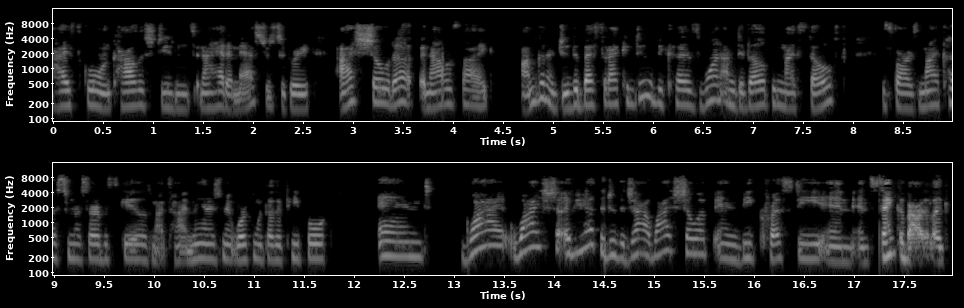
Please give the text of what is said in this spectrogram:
high school and college students and I had a master's degree, I showed up and I was like, I'm going to do the best that I can do because one, I'm developing myself as far as my customer service skills, my time management, working with other people, and why why show if you have to do the job why show up and be crusty and and think about it like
